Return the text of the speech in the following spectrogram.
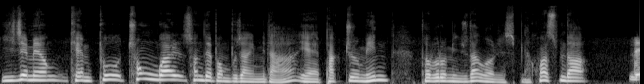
이재명 캠프 총괄 선대본부장입니다. 예, 박주민 더불어민주당 의원이었습니다. 고맙습니다. 네,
